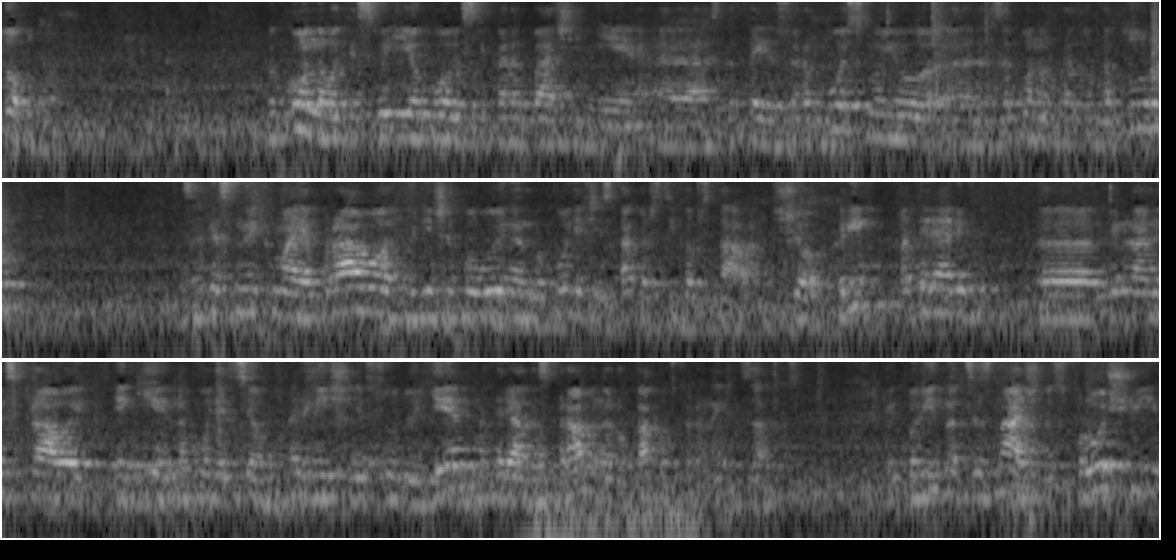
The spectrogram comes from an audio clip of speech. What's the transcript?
Тобто, виконувати свої обов'язки, передбачені е, статтею 48 е, законом про адвокатуру. Захисник має право, вірніше повинен, виходячи з також з тих обставин, що крім матеріалів е, кримінальної справи, які знаходяться в приміщенні суду, є матеріали справи на руках у сторони захисту. Відповідно, це значно спрощує,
